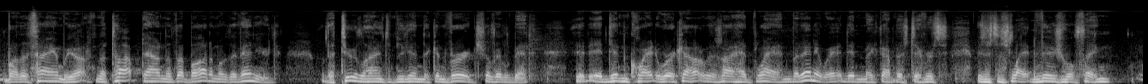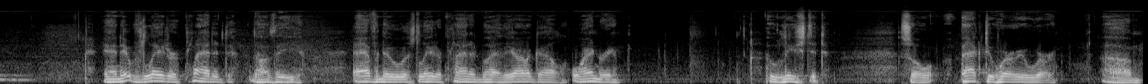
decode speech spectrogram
by the time we got from the top down to the bottom of the vineyard, the two lines began to converge a little bit. It, it didn't quite work out as I had planned, but anyway, it didn't make that much difference. It was just a slight visual thing. And it was later planted, the avenue was later planted by the Argyle Winery, who leased it. So back to where we were. Um,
